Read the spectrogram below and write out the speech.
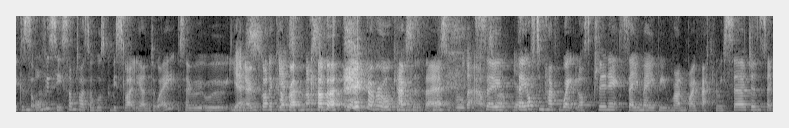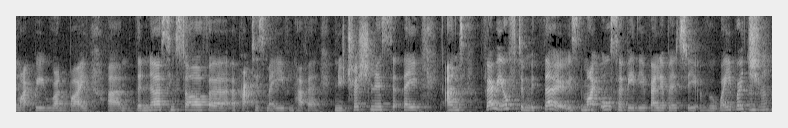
because Mm-hmm. obviously sometimes a horse could be slightly underweight so we, we, you Yes. know we've got to cover we mustn't- cover yeah. cover all Mustn't- there rule that out so well, yeah. they often have weight loss clinics they may be run by veterinary surgeons they might be run by um, the nursing staff a, a practice may even have a nutritionist that they and very often with those there might also be the availability of a weighbridge Mm-hmm.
